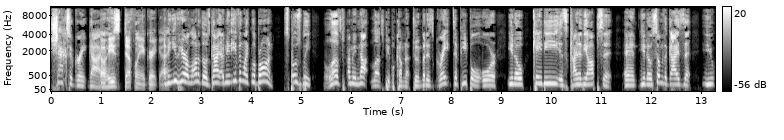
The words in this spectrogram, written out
Shaq's a great guy. oh, he's definitely a great guy. I mean, you hear a lot of those guys. I mean, even like LeBron supposedly loves, I mean, not loves people coming up to him, but is great to people or, you know, KD is kind of the opposite. And, you know, some of the guys that you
